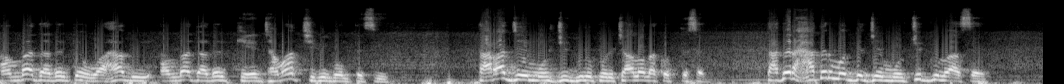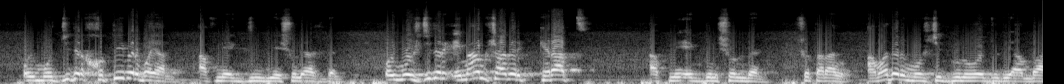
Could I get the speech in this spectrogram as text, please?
আমরা যাদেরকে ওয়াহাবি, আমরা যাদেরকে জামাত শিবির বলতেছি, তারা যে মসজিদগুলো পরিচালনা করতেছেন তাদের হাতের মধ্যে যে মসজিদগুলো আছে, ওই মসজিদের খতিবের বয়ান আপনি একদিন গিয়ে শুনে আসবেন। ওই মসজিদের ইমাম সাহেবের কেরাত আপনি একদিন শুনবেন। সুতরাং আমাদের মসজিদগুলো যদি আমরা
